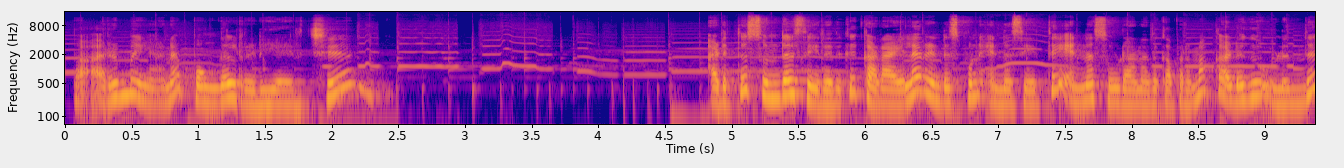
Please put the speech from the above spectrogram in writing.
இப்போ அருமையான பொங்கல் ரெடி ஆயிடுச்சு அடுத்து சுண்டல் செய்கிறதுக்கு கடாயில் ரெண்டு ஸ்பூன் எண்ணெய் சேர்த்து எண்ணெய் சூடானதுக்கப்புறமா கடுகு உளுந்து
